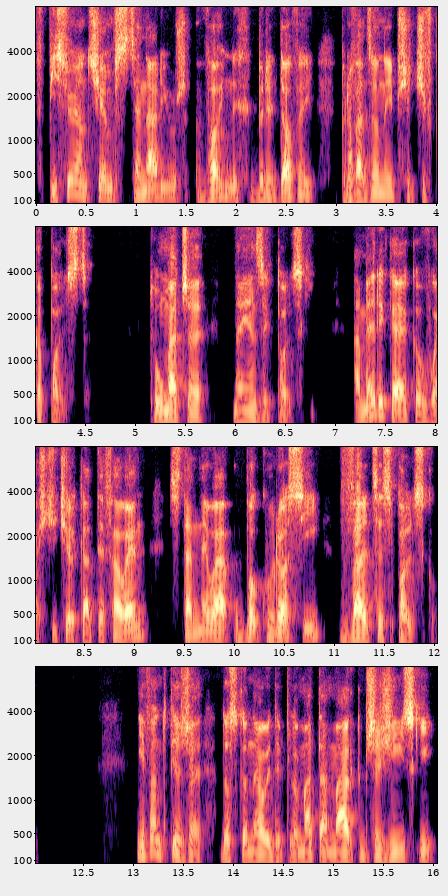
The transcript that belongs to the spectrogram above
wpisując się w scenariusz wojny hybrydowej prowadzonej przeciwko Polsce. Tłumaczę na język polski. Ameryka jako właścicielka TVN stanęła u boku Rosji w walce z Polską. Nie wątpię, że doskonały dyplomata Mark Brzeziński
